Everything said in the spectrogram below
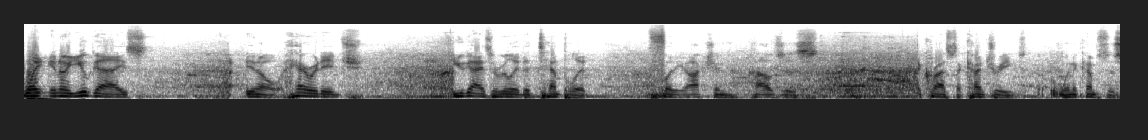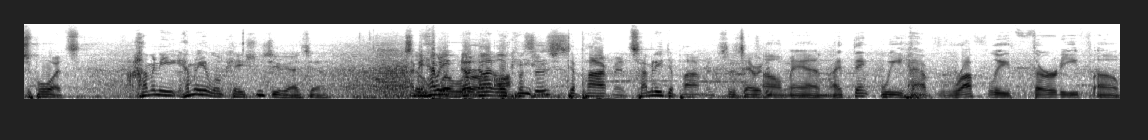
Well, you know, you guys, uh, you know, Heritage, you guys are really the template for the auction houses across the country when it comes to sports. How many how many locations do you guys have? I mean, how many? No, not offices? departments. How many departments is Heritage? Oh man, I think we have roughly 30, uh,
